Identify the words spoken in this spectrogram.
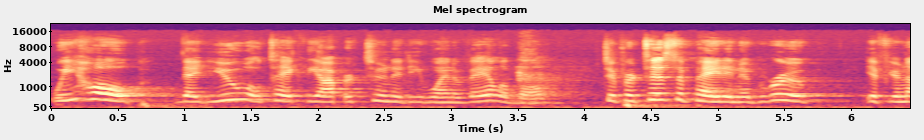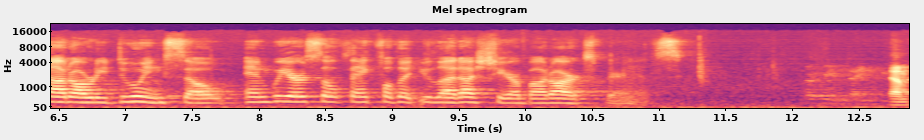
We hope that you will take the opportunity when available to participate in a group if you're not already doing so. And we are so thankful that you let us share about our experience. Them.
